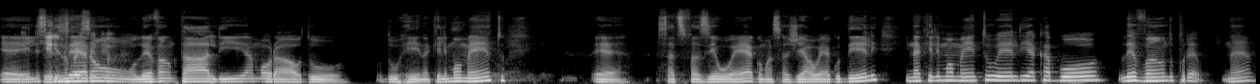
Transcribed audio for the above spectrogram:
É, eles que quiseram levantar ali a moral do, do rei naquele momento. É, satisfazer o ego, massagear o ego dele, e naquele momento ele acabou levando por, né,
